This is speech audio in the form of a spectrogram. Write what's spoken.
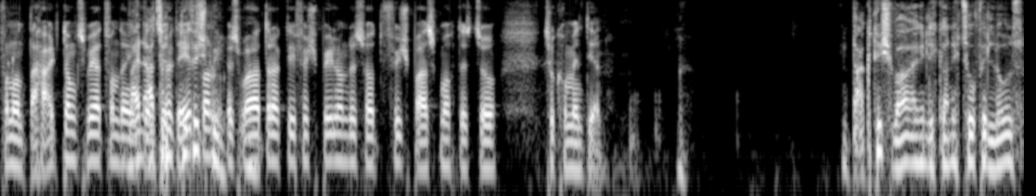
von Unterhaltungswert, von der war Intensität, von, es war ein attraktives Spiel und es hat viel Spaß gemacht, das zu, zu kommentieren. Taktisch war eigentlich gar nicht so viel los,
